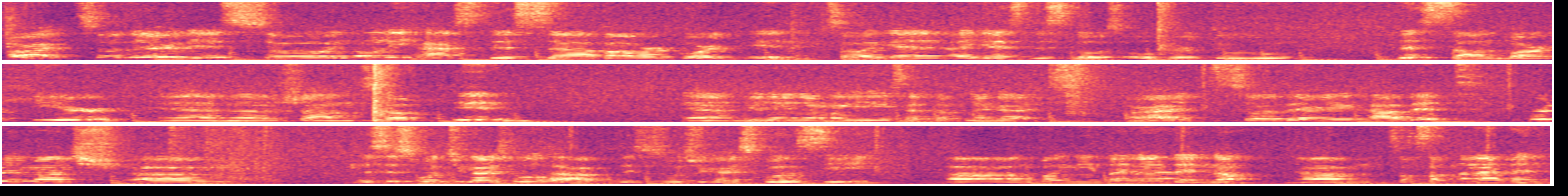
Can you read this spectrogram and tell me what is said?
Alright, so there it is. So it only has this uh, power cord in. So again, I guess this goes over to this soundbar here. And meron siyang sub in. And ganyan yung magiging setup niya guys. Alright, so there you have it. Pretty much, um, this is what you guys will have. This is what you guys will see. ah, ano pang hinihintay natin, no? Um, saksak na natin.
